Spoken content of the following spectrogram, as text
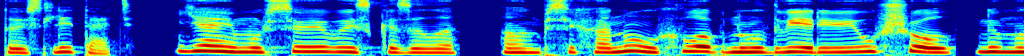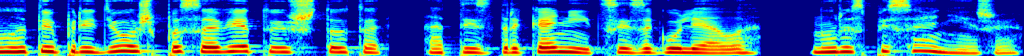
то есть летать. Я ему все и высказала, а он психанул, хлопнул дверью и ушел. Думала, ты придешь, посоветуешь что-то, а ты с драконицей загуляла. Ну, расписание же.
